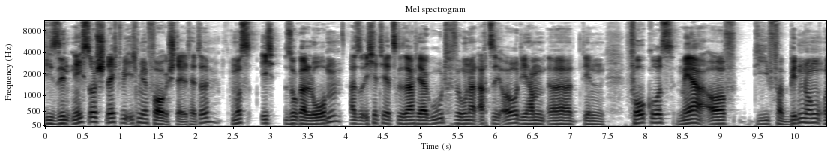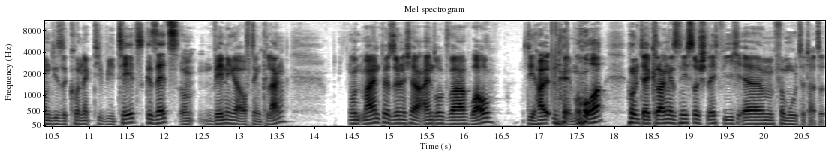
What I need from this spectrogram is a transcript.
die sind nicht so schlecht, wie ich mir vorgestellt hätte. Muss ich sogar loben. Also ich hätte jetzt gesagt, ja gut, für 180 Euro, die haben äh, den Fokus mehr auf die Verbindung und diese Konnektivität gesetzt und weniger auf den Klang. Und mein persönlicher Eindruck war, wow, die halten im Ohr und der Klang ist nicht so schlecht, wie ich ähm, vermutet hatte.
